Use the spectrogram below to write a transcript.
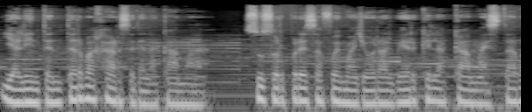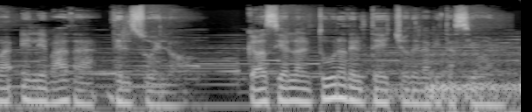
y al intentar bajarse de la cama, su sorpresa fue mayor al ver que la cama estaba elevada del suelo, casi a la altura del techo de la habitación.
